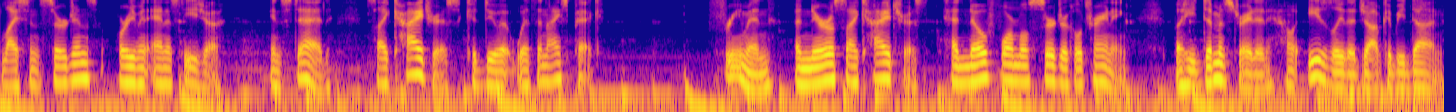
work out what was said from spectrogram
licensed surgeons, or even anesthesia. Instead, psychiatrists could do it with an ice pick. Freeman, a neuropsychiatrist, had no formal surgical training, but he demonstrated how easily the job could be done.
